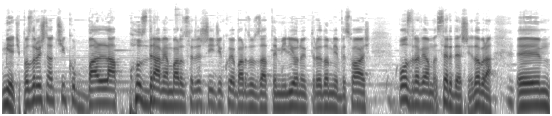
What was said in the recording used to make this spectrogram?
mieć. Pozdrowisz na odcinku Balla, pozdrawiam bardzo serdecznie i dziękuję bardzo za te miliony, które do mnie wysłałaś. Pozdrawiam serdecznie, dobra. Ym,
